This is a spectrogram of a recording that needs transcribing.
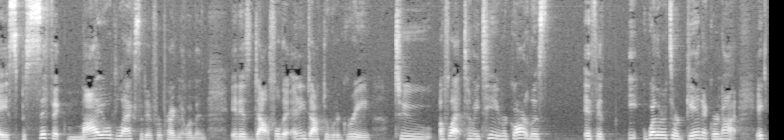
a specific mild laxative for pregnant women, it is doubtful that any doctor would agree to a flat tummy tea regardless if it whether it's organic or not. It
